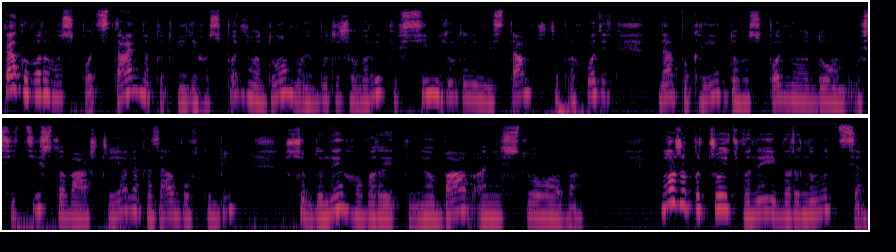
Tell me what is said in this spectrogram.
Так говорить Господь, стань на подвір'ї Господнього дому і будеш говорити всім юдиним містам, що проходять на поклін до Господнього дому. Усі ті слова, що я наказав був тобі, щоб до них говорити, не вбав ані слова. Може, почують вони і вернуться.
